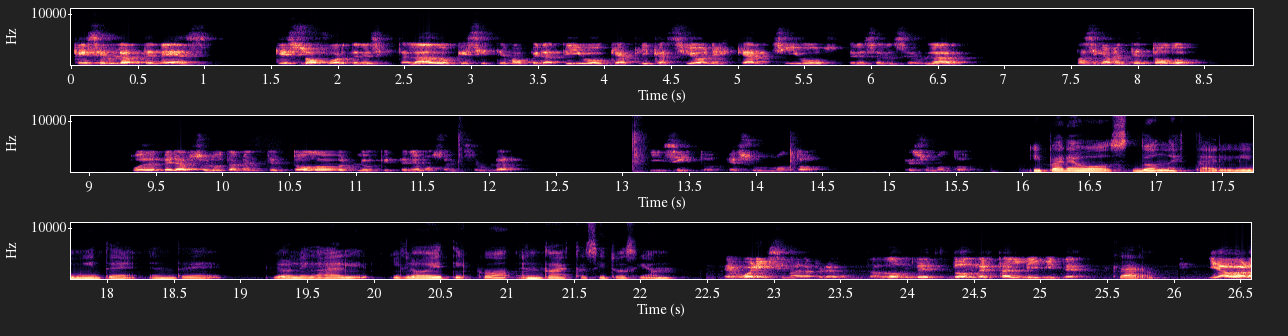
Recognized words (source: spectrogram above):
qué celular tenés, qué software tenés instalado, qué sistema operativo, qué aplicaciones, qué archivos tenés en el celular. Básicamente todo pueden ver absolutamente todo lo que tenemos en el celular. Insisto, es un montón, es un montón. Y para vos, ¿dónde está el límite entre lo legal y lo ético en toda esta situación? Es buenísima la pregunta, ¿dónde, dónde está el límite? Claro. Y a ver,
